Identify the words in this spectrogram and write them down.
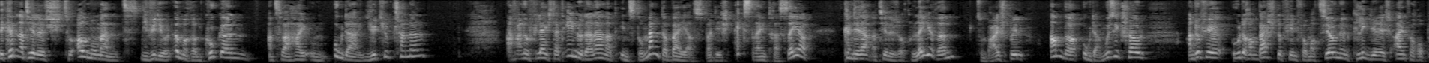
Die könnt natürlich zu allem Moment die Video immer im gucken. Und zwar hi um Uda YouTube Aber weil du vielleicht das ein oder andere Instrument dabei hast bei dich extra interessiert könnt ihr das natürlich auch lehren. Zum Beispiel an der Uda Musikshow an dafür oder am besten für Informationen klicke ich einfach auf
